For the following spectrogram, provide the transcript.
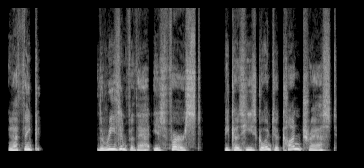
And I think the reason for that is first because he's going to contrast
